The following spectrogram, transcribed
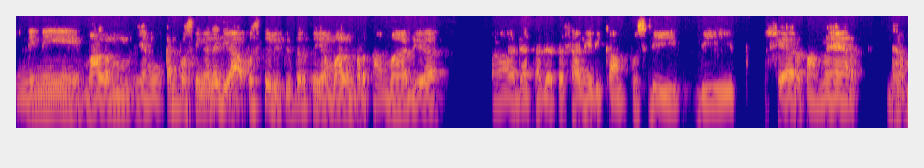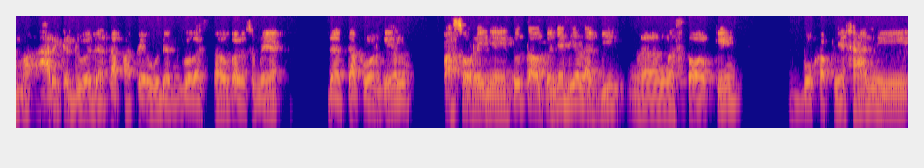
ini nih malam yang kan postingannya dihapus tuh di Twitter tuh yang malam pertama dia uh, data-data Sani di kampus di di share pamer. Dan hari kedua data KPU dan gue kasih tahu kalau sebenarnya data keluarga kan pas sorenya itu tau-taunya dia lagi nge-stalking bokapnya Sani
